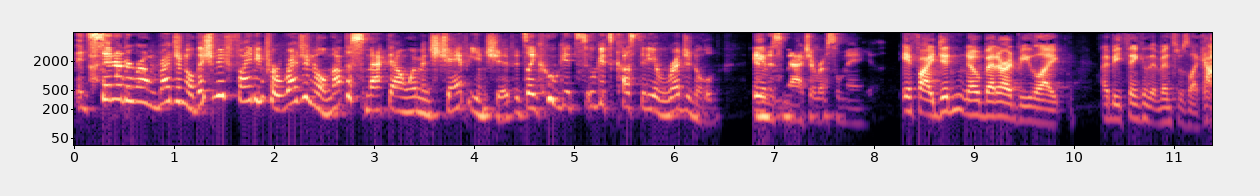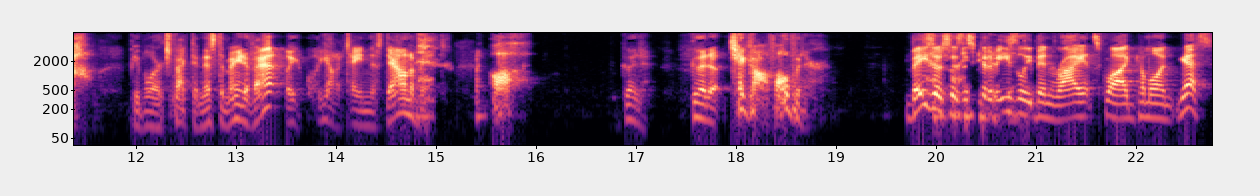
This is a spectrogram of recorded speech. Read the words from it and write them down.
It's centered around Reginald. They should be fighting for Reginald, not the SmackDown Women's Championship. It's like who gets who gets custody of Reginald in if, this match at WrestleMania. If I didn't know better, I'd be like, I'd be thinking that Vince was like, ah, people are expecting this to main event. We, we got to tame this down a bit. oh, good, good uh, kickoff opener. Bezos says this could have easily been Riot Squad. Come on, yes,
